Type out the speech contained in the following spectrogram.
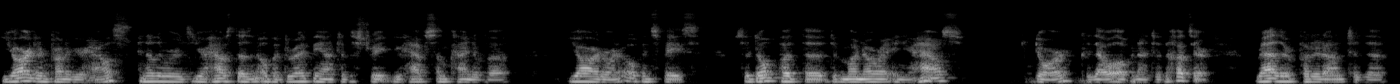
yard in front of your house, in other words, your house doesn't open directly onto the street, you have some kind of a yard or an open space. So don't put the, menorah in your house door, because that will open onto the chutzner. Rather, put it onto the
